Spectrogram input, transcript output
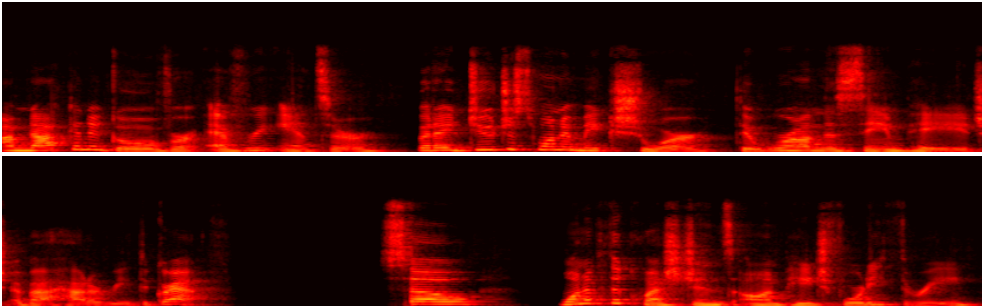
I'm not going to go over every answer, but I do just want to make sure that we're on the same page about how to read the graph. So one of the questions on page 43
